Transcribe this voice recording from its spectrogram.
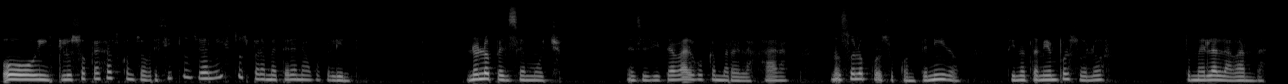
O incluso cajas con sobrecitos ya listos para meter en agua caliente. No lo pensé mucho. Necesitaba algo que me relajara, no solo por su contenido, sino también por su olor. Tomé la lavanda.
